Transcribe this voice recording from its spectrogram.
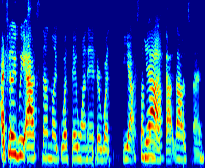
I feel like we asked them like what they wanted or what yeah, something Yeah. like that. That was fun.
